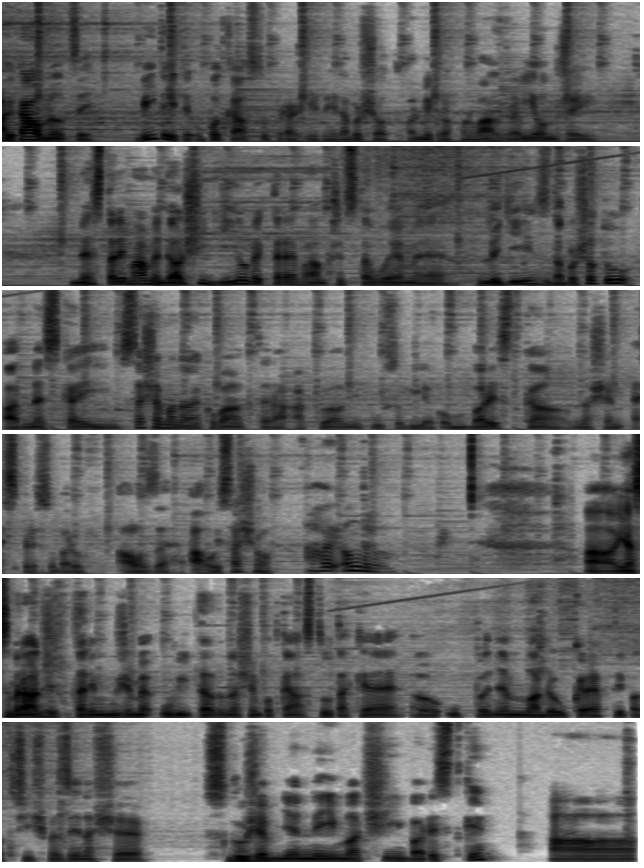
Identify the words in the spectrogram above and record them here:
Ahoj kávomilci, vítejte u podcastu Pražírny Double Shot. Od mikrofonu vás zdraví Ondřej. Dnes tady máme další díl, ve kterém vám představujeme lidi z Double Shotu a dneska je jím Saša Manáková, která aktuálně působí jako baristka v našem espresso baru v Alze. Ahoj Sašo. Ahoj Ondro. A já jsem rád, že tady můžeme uvítat v našem podcastu také uh, úplně mladou krev. Ty patříš mezi naše služebně nejmladší baristky. A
